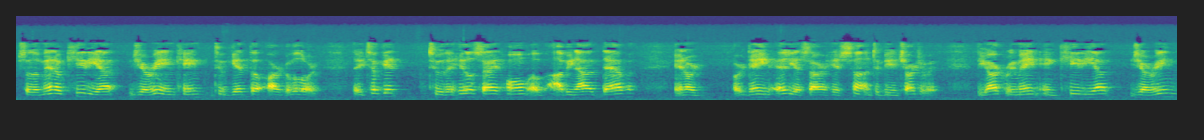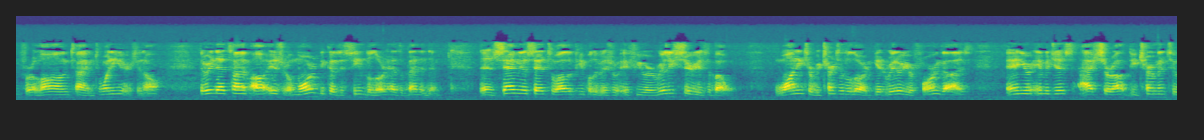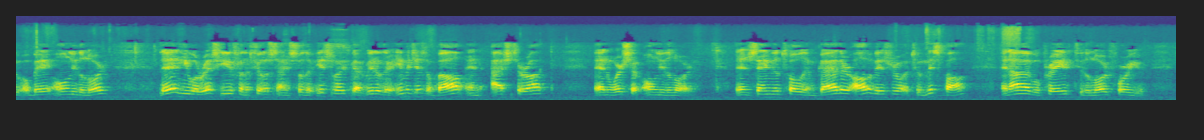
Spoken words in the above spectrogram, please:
So the men of Kiriath Jearim came to get the ark of the Lord. They took it to the hillside home of Abinadab and ordained Eleazar his son to be in charge of it. The ark remained in Kiriath Jearim for a long time, 20 years in all. During that time, all Israel mourned because it seemed the Lord has abandoned them. Then Samuel said to all the people of Israel, If you are really serious about wanting to return to the Lord, get rid of your foreign gods and your images, Asherah, determined to obey only the Lord. Then he will rescue you from the Philistines. So the Israelites got rid of their images of Baal and Ashtaroth and worship only the Lord. Then Samuel told them, Gather all of Israel to Mizpah, and I will pray to the Lord for you.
